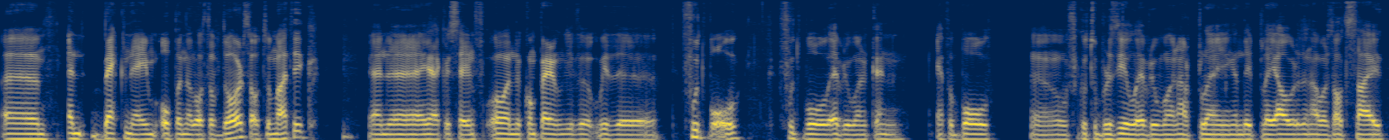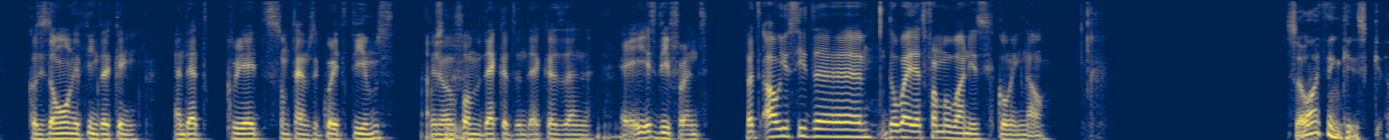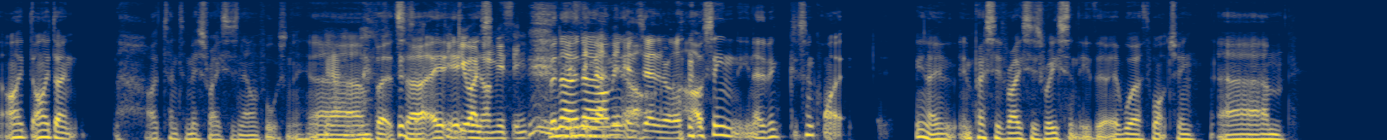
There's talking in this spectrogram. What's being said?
um, and back name open a lot of doors, automatic. And uh, like I say, on comparing with the, with the football, football everyone can have a ball. Uh, if you go to Brazil, everyone are playing and they play hours and hours outside because it's the only thing that can and that creates sometimes great teams. You know, from decades and decades, and it's different. But how you see the the way that Formula One is going now? So I think it's I I don't I tend to miss races now, unfortunately. Yeah. Um, but uh, I think it you are not missing. But no, missing no. I mean, in general. I, have seen you know been some quite you know impressive races recently that are worth watching. Um,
